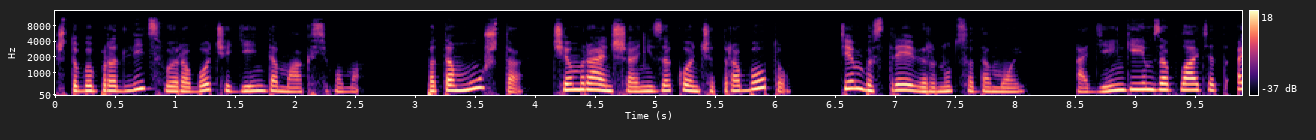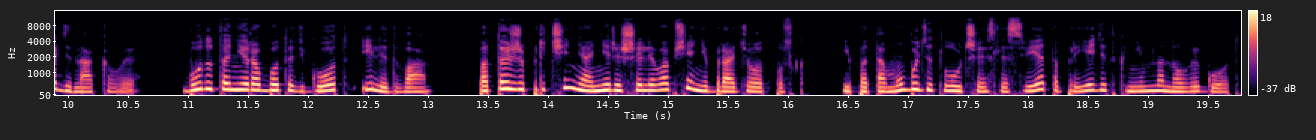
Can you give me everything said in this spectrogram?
чтобы продлить свой рабочий день до максимума. Потому что, чем раньше они закончат работу, тем быстрее вернутся домой. А деньги им заплатят одинаковые. Будут они работать год или два. По той же причине они решили вообще не брать отпуск, и потому будет лучше, если Света приедет к ним на Новый год.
